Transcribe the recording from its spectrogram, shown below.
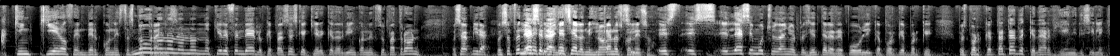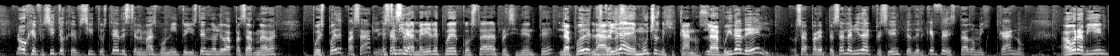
a quién quiere ofender con estas No, no, patrañas. no, no, no, no quiere ofender. Lo que pasa es que quiere quedar bien con su patrón. O sea, mira. Pues ofende la inteligencia daño. a los mexicanos con eso. Es, es, eh, le hace mucho daño al presidente de la República. ¿Por qué? Porque, pues, por tratar de quedar bien y decirle, no, jefecito, jefecito, usted es el más bonito y usted no le va a pasar nada. Pues puede pasarle. O Esta sea, mira, salamería le puede costar al presidente La puede la vida a de muchos mexicanos. la vida de él. O sea, para empezar, la vida del presidente, del jefe de Estado mexicano. Ahora bien,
